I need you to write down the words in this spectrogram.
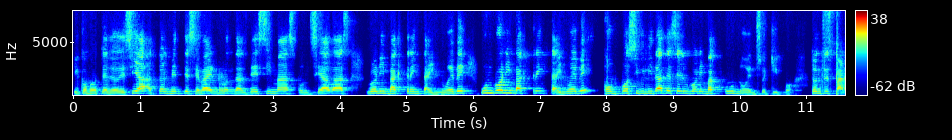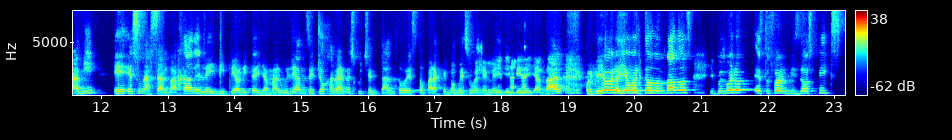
Y como te lo decía, actualmente se va en rondas décimas, onceavas, running back 39, un running back 39 con posibilidad de ser el running back 1 en su equipo. Entonces, para mí, eh, es una salvajada el ADP ahorita de Jamal Williams. De hecho, ojalá no escuchen tanto esto para que no me suben el ADP de Jamal, porque yo me lo llevo en todos lados. Y pues bueno, estos fueron mis dos picks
